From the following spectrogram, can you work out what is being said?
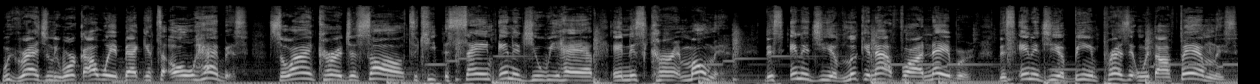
we gradually work our way back into old habits. So I encourage us all to keep the same energy we have in this current moment. This energy of looking out for our neighbor, this energy of being present with our families,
